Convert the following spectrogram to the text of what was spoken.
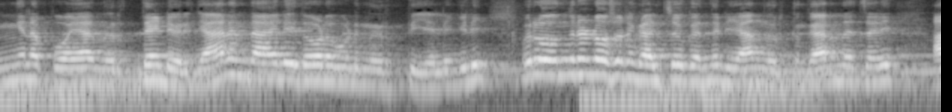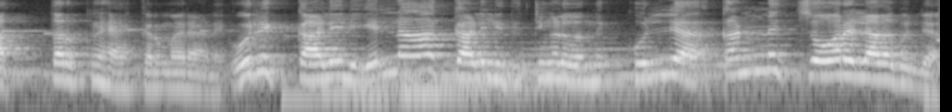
ഇങ്ങനെ പോയാൽ നിർത്തേണ്ടി വരും. ഞാൻ എന്തായാലും ഇതോടെ കൂടി നിർത്തി. അല്ലെങ്കിൽ ഒരു ഒന്ന് രണ്ട് ദിവസം കളിച്ചു നോക്കും എന്നിട്ട് ഞാൻ നിർത്തും. കാരണം എന്താ വെച്ചാൽ അത്രക്കും ഹാക്കർമാരാണ് ഒരു കളിയിൽ എല്ലാ കളിയിൽ ഇതിറ്റുങ്ങൾ വന്ന് കൊല്ലുക. കണ്ണ് ചോരല്ലാതെ കൊല്ലുക.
